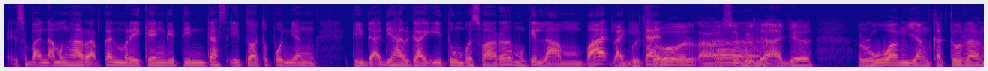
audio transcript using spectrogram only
Eh, Sebab nak mengharapkan mereka yang ditindas itu ataupun yang tidak dihargai itu bersuara mungkin lambat ha. lagi kan. Betul ha. So bila ada Ruang yang kata orang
